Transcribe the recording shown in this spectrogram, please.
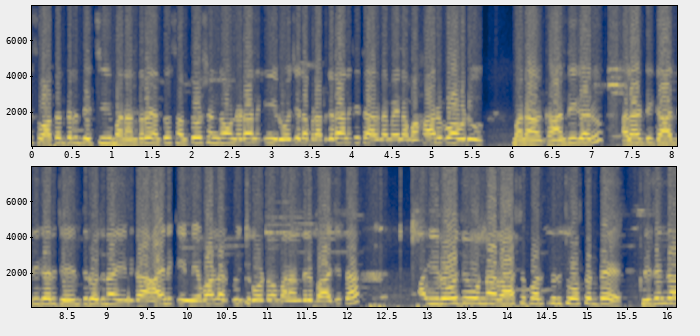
భారతదేశానికి స్వాతంత్రం తెచ్చి మనందరం ఎంతో సంతోషంగా ఉండడానికి ఈ రోజు ఇలా బ్రతకడానికి కారణమైన మహానుభావుడు మన గాంధీ గారు. అలాంటి గాంధీ గారి జయంతి రోజున ఆయనకి నివాళులు అర్పించుకోవటం మనందరి బాధ్యత. ఈ రోజు ఉన్న రాష్ట్ర పరిస్థితులు చూస్తుంటే నిజంగా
